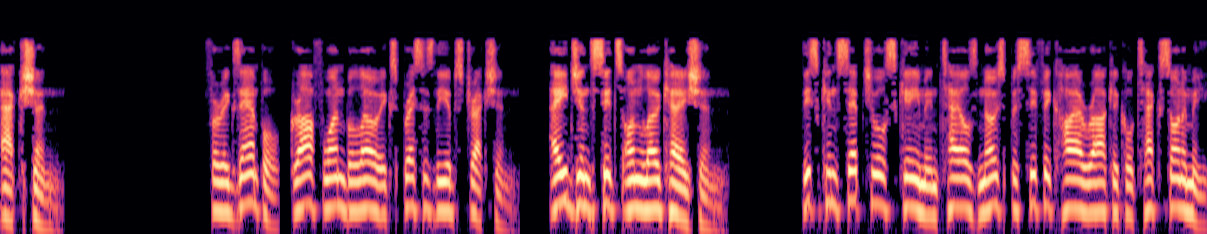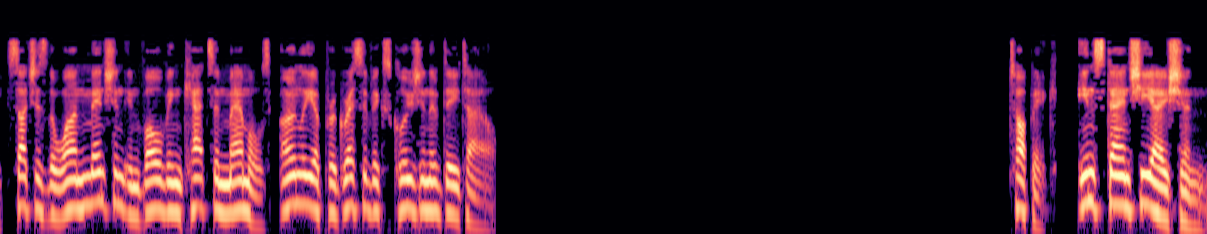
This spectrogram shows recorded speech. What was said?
action. For example, graph 1 below expresses the abstraction agent sits on location. This conceptual scheme entails no specific hierarchical taxonomy such as the one mentioned involving cats and mammals, only a progressive exclusion of detail. Instantiation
